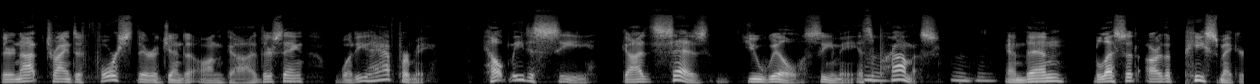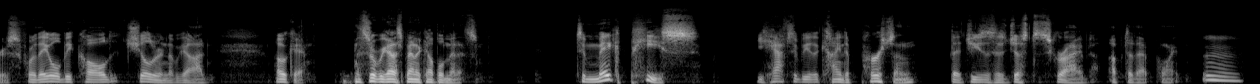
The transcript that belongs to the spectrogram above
They're not trying to force their agenda on God. They're saying, What do you have for me? Help me to see. God says, You will see me. It's mm-hmm. a promise. Mm-hmm. And then, Blessed are the peacemakers, for they will be called children of God. Okay, that's where we got to spend a couple minutes. To make peace, you have to be the kind of person that Jesus has just described up to that point. Mm.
